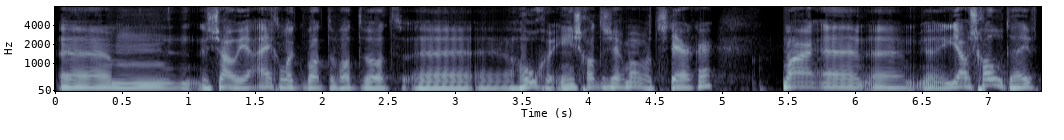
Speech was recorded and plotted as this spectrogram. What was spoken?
Um, zou je eigenlijk wat, wat, wat uh, hoger inschatten, zeg maar, wat sterker. Maar uh, jouw schoten heeft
